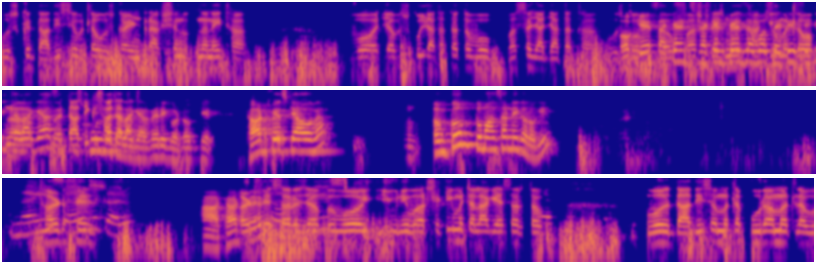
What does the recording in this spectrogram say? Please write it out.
उसके दादी से मतलब उसका इंटरेक्शन उतना नहीं था। वो जब स्कूल जाता था तो वो बस से जा जाता था। ओके सेकंड सेकंड फ़ेज़ जब वो सिटी मतलब सिटी चला गया दादी के साथ चला गया। Very good okay third phase क्या होगा? हम्म। तुमकुम तुम आंसर नहीं करोगी? नहीं Third सर मैं phase- करूँ हाँ थर्ड फ़ेज़ सर जब वो यूनिवर्सिटी में चला गया सर तब वो दादी से मतलब पूरा मतलब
